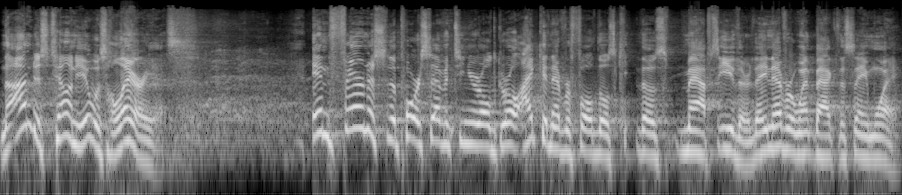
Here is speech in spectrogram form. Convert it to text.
Now, I'm just telling you, it was hilarious. In fairness to the poor 17 year old girl, I could never fold those, those maps either. They never went back the same way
